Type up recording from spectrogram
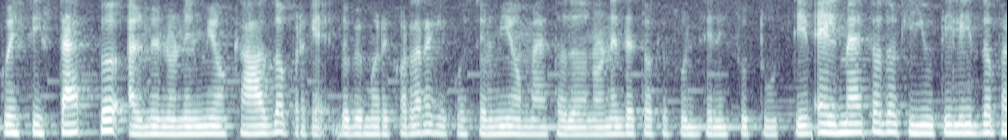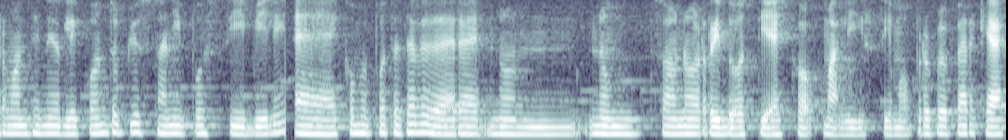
questi step, almeno nel mio caso, perché dobbiamo ricordare che questo è il mio metodo, non è detto che funzioni su tutti, è il metodo che io utilizzo per mantenere mantenerli quanto più sani possibili. E come potete vedere non, non sono ridotti ecco malissimo proprio perché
